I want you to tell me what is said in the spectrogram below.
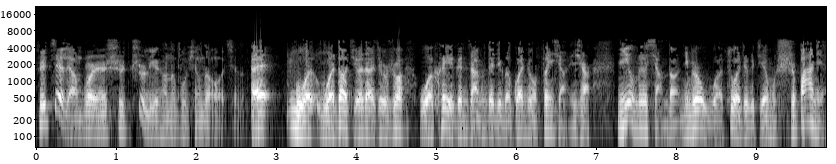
所以这两拨人是智力上的不平等，我觉得。哎，我我倒觉得就是说，我可以跟咱们的这个观众分享一下，你有没有想到？你比如我做这个节目十八年，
